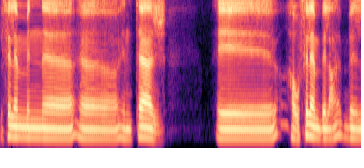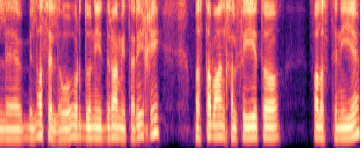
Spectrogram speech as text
الفيلم من آه، إنتاج أو فيلم بالأصل هو أردني درامي تاريخي بس طبعا خلفيته فلسطينية.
